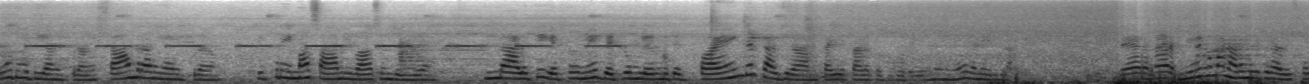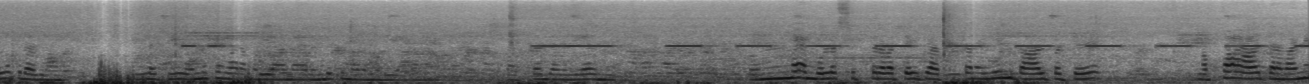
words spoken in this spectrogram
ஊதுவதி அனுப்புகிறாங்க சாம்பிராணி அனுப்புகிறாங்க இப்படிமா சாமி வாசம் செய்யும். இந்த ஆளுக்கு எப்பவுமே பெட்ரூமில் இருந்துட்டு பயங்கர காய்க்கிறான் கையை காலை கட்டி போட்டு. என்னென்னமோ பண்ணியிருக்கிறான் வேற வேற மிருகமாக நடந்திருக்கிறாரு சொல்லக்கூடாது நாங்கள் பிள்ளைக்கு ஒன்றுக்கும் வர முடியாமல் ரெண்டுக்கும் வர முடியாமல் பத்தஞ்சலியாக இருந்துச்சு ரொம்ப என் புள்ள சித்திரவத்தைக்கு அத்தனையும் கால்பட்டு அப்பா இத்தனை பண்ணி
